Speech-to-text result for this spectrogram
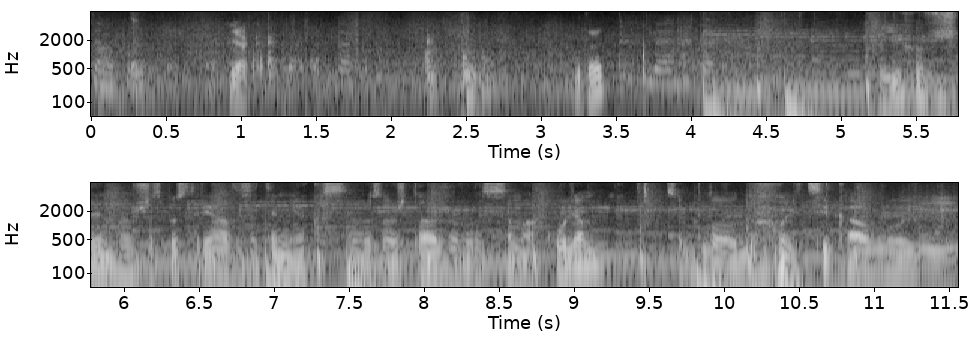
Так, Як? Отак? да, так. Приїхавши, ми вже спостерігали за тим, як розвантажувалася сама куля. Це було доволі цікаво і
